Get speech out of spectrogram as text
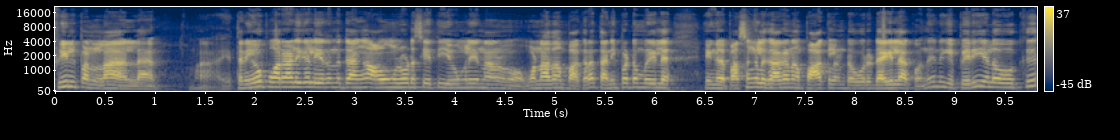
ஃபீல் பண்ணலாம் இல்லை எத்தனையோ போராளிகள் இறந்துட்டாங்க. அவங்களோட சேர்த்து இவங்களையும் நான் ஒன்றா தான் பார்க்குறேன். தனிப்பட்ட முறையில் எங்கள் பசங்களுக்காக நான் பார்க்கலன்ற ஒரு டைலாக் வந்து இன்றைக்கி பெரிய அளவுக்கு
